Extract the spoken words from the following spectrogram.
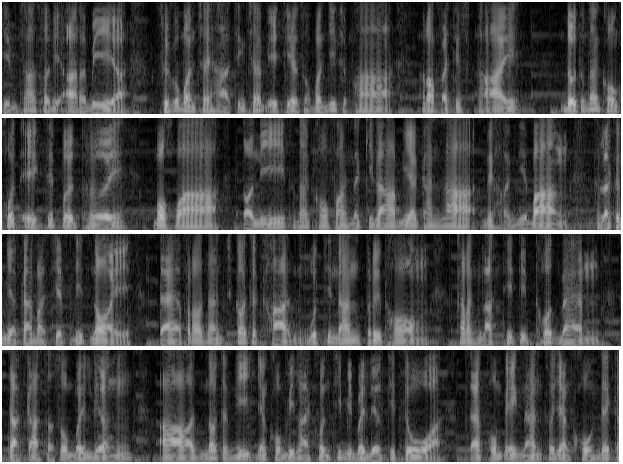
ทีมชาติซาอุดิอาระเบียศึกฟุตบอลชายหาดชิงแชมป์เอเชีย 2025 รอบ8ทีมสุดท้าย โดยทางด้านของโค้ชเอกได้เปิดเผย บอกว่าตอนนี้ทางด้านของฝั่งนักกีฬามีอาการล้าในครั้งนี้บ้าง และก็มีอาการบาดเจ็บนิดหน่อย แต่เรานั้นก็จะขาดวุฒินันท์ปรือทองกำลังหลักที่ติดโทษแบนจากการสะสมใบเหลืองอนอกจากนี้ยังคงมีหลายคนที่มีใบเหลืองติดตัว แต่ผมเองนั้นก็ยังคงได้ก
